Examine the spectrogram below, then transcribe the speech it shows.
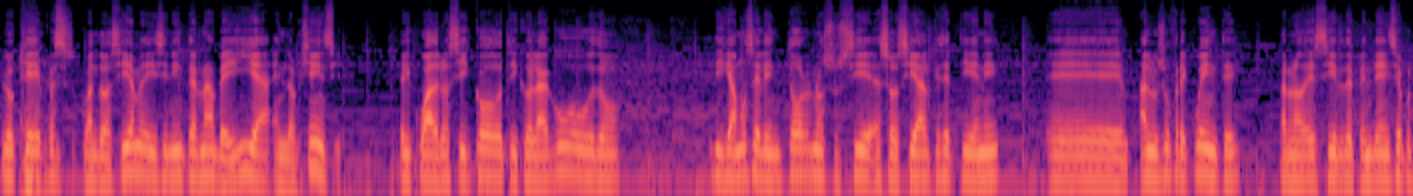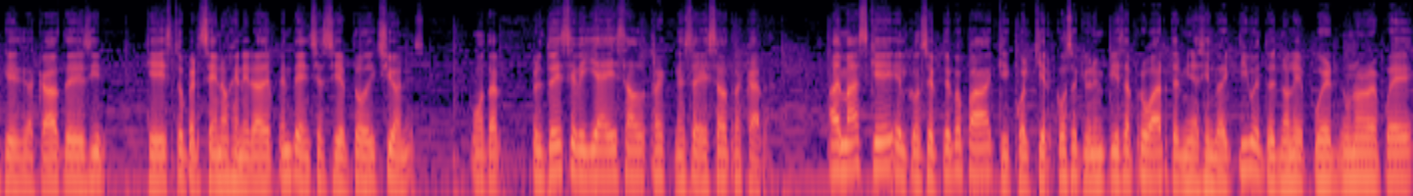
lo que pues, cuando hacía medicina interna veía en la urgencia el cuadro psicótico, el agudo, digamos el entorno social que se tiene eh, al uso frecuente, para no decir dependencia, porque acabas de decir que esto per se no genera dependencia, ¿cierto? Adicciones, como tal. Pero entonces se veía esa otra, esa, otra cara. Además que el concepto de papá, que cualquier cosa que uno empieza a probar termina siendo adictivo, entonces no le puede, uno no le puede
